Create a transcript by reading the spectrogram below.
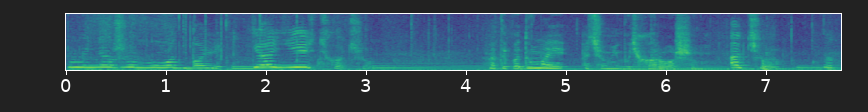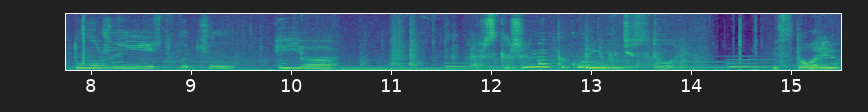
У меня живот болит. Я есть хочу. А ты подумай о чем-нибудь хорошем. О чем? Я тоже есть хочу. И я. А расскажи нам какую-нибудь историю. Историю?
